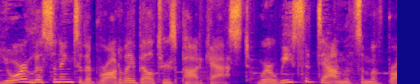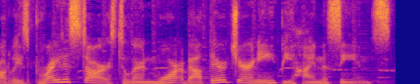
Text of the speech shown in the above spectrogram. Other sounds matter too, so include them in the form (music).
You're listening to the Broadway Belters podcast, where we sit down with some of Broadway's brightest stars to learn more about their journey behind the scenes.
